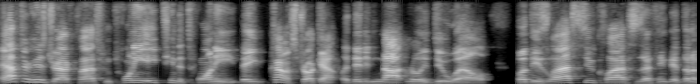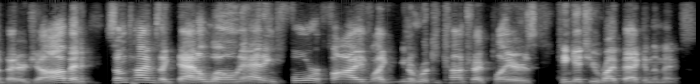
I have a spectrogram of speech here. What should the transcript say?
after his draft class from 2018 to 20, they kind of struck out. Like they did not really do well. But these last two classes, I think they've done a better job. And sometimes, like that alone, adding four or five, like, you know, rookie contract players can get you right back in the mix.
